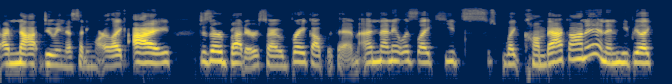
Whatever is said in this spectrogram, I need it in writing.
I'm not doing this anymore. Like, I deserve better. So I would break up with him. And then it was like, he'd like come back on in and he'd be like,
